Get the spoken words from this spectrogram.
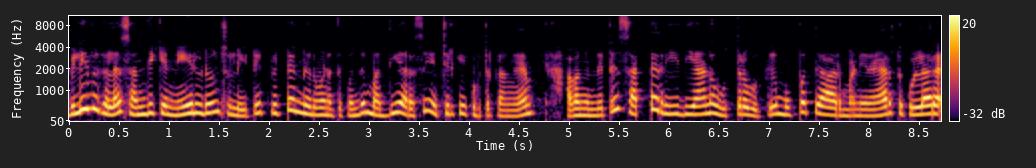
விளைவுகளை சந்திக்க நேரிடும் சொல்லிட்டு ட்விட்டர் நிறுவனத்துக்கு வந்து மத்திய அரசு எச்சரிக்கை கொடுத்துருக்காங்க. அவங்க வந்துட்டு சட்ட ரீதியான உத்தரவுக்கு முப்பத்தி ஆறு மணி நேரத்துக்குள்ளார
